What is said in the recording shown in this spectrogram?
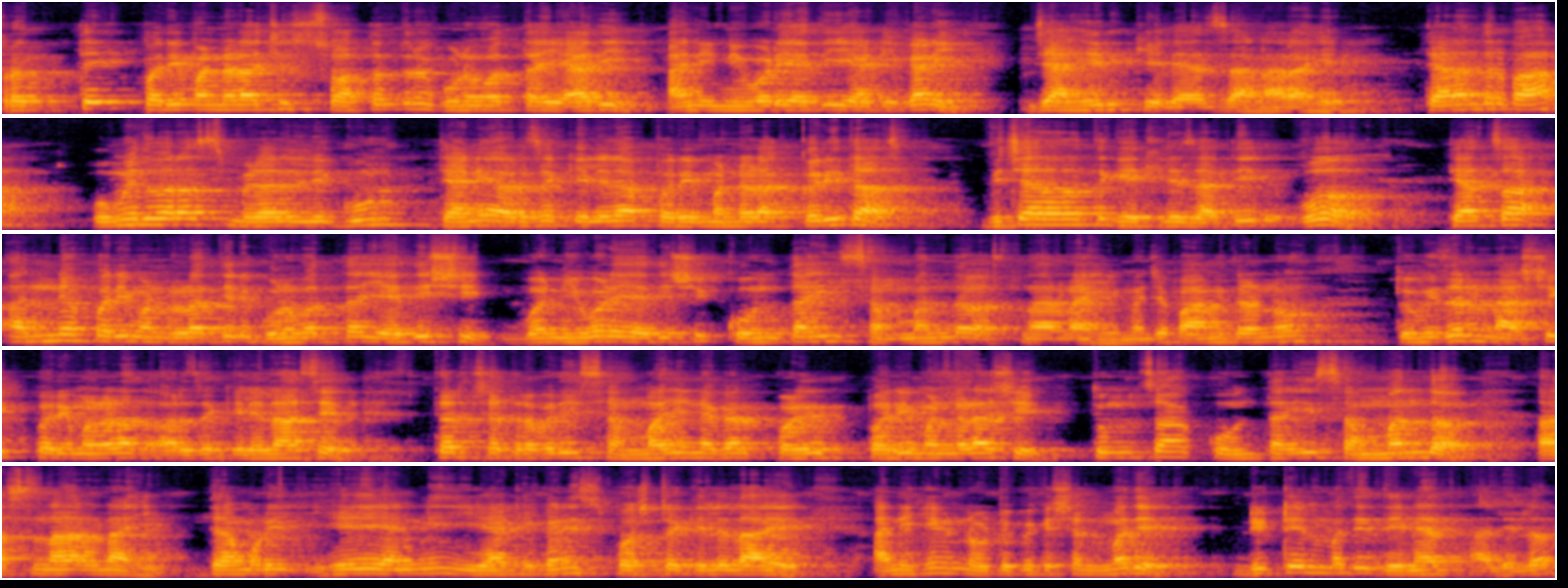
प्रत्येक परिमंडळाची स्वतंत्र गुणवत्ता यादी आणि निवड यादी या ठिकाणी जाहीर केल्या जाणार आहे त्यानंतर पहा उमेदवारास मिळालेले गुण त्याने अर्ज केलेल्या परिमंडळाकरिताच विचारार्थ घेतले जातील व त्याचा अन्य परिमंडळातील गुणवत्ता यादीशी व निवड यादीशी कोणताही संबंध असणार नाही. म्हणजे पहा मित्रांनो तुम्ही जर नाशिक परिमंडळात अर्ज केलेला असेल तर छत्रपती संभाजीनगर परि परिमंडळाशी तुमचा कोणताही संबंध असणार नाही. त्यामुळे हे यांनी या ठिकाणी स्पष्ट केलेलं आहे आणि हे नोटिफिकेशनमध्ये डिटेलमध्ये देण्यात आलेलं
